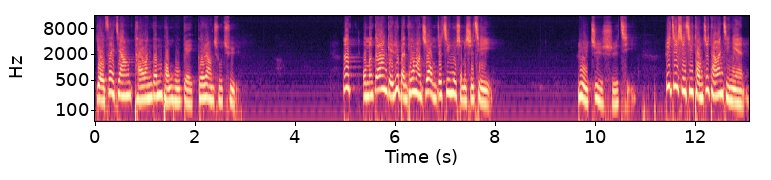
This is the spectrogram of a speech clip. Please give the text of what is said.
有再将台湾跟澎湖给割让出去。那我们割让给日本天皇之后，我们就进入什么时期？日治时期。日治时期统治台湾几年？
